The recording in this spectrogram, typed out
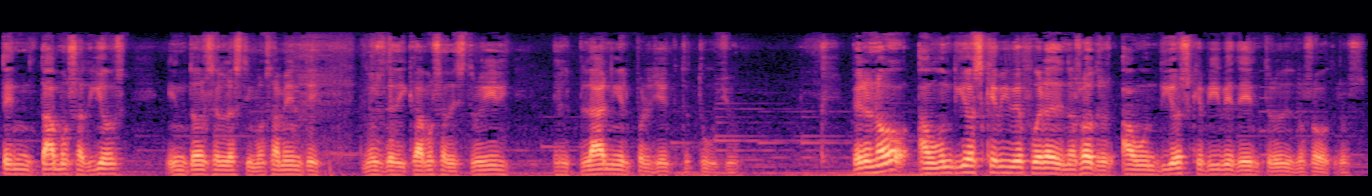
tentamos a Dios entonces lastimosamente nos dedicamos a destruir el plan y el proyecto tuyo. Pero no a un Dios que vive fuera de nosotros, a un Dios que vive dentro de nosotros.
